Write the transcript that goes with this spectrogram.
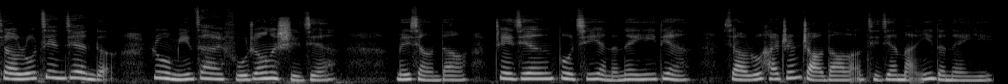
小茹渐渐的入迷在服装的世界，没想到这间不起眼的内衣店，小茹还真找到了几件满意的内衣。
